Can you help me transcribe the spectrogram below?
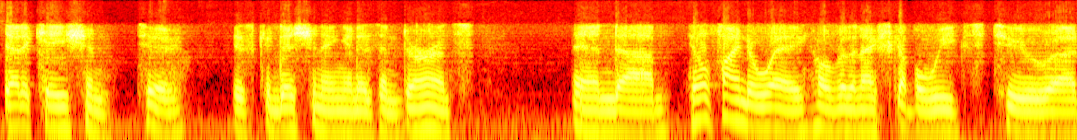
dedication to his conditioning and his endurance, and um, he'll find a way over the next couple weeks to. Uh,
